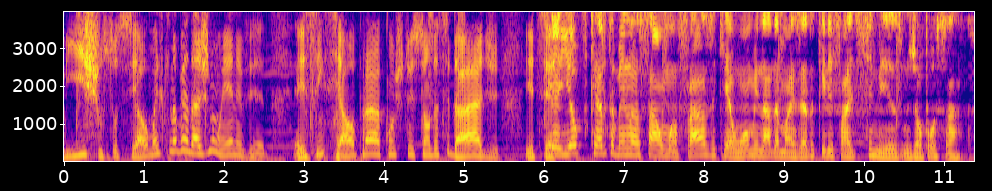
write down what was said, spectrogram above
lixo social, mas que na verdade não é, né, velho? É essencial pra constituição da cidade, e etc. E aí eu quero também lançar uma frase que é o homem nada mais é do que ele faz de si mesmo, João Paul Sartre.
